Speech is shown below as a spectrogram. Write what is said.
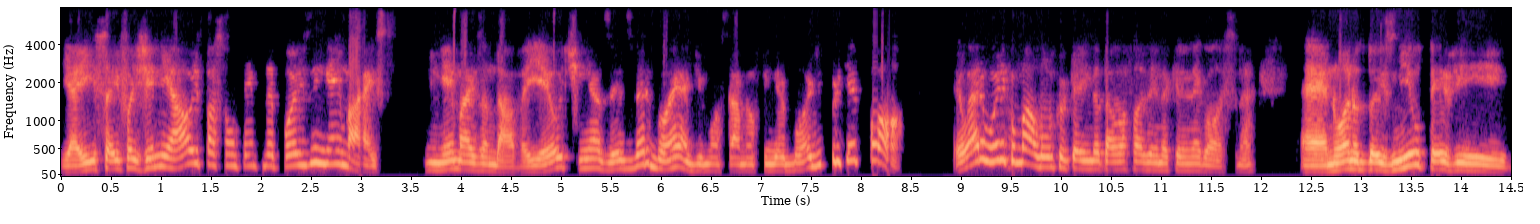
E aí isso aí foi genial e passou um tempo depois ninguém mais, ninguém mais andava. E eu tinha às vezes vergonha de mostrar meu fingerboard porque pô, eu era o único maluco que ainda estava fazendo aquele negócio, né? É, no ano 2000 teve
